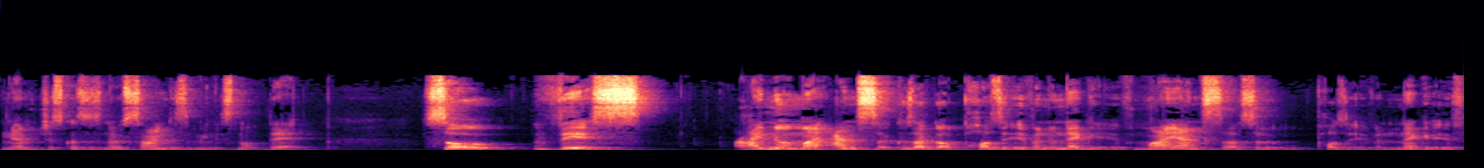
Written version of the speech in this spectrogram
Yeah, just because there's no sign doesn't mean it's not there. So this, I know my answer because I've got a positive and a negative. My answer, so look, positive and negative,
